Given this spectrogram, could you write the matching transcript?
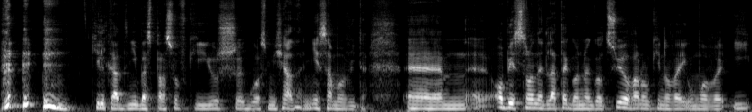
kilka dni bez prasówki już głos mi siada. Niesamowite. Obie strony dlatego negocjują warunki nowej umowy i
